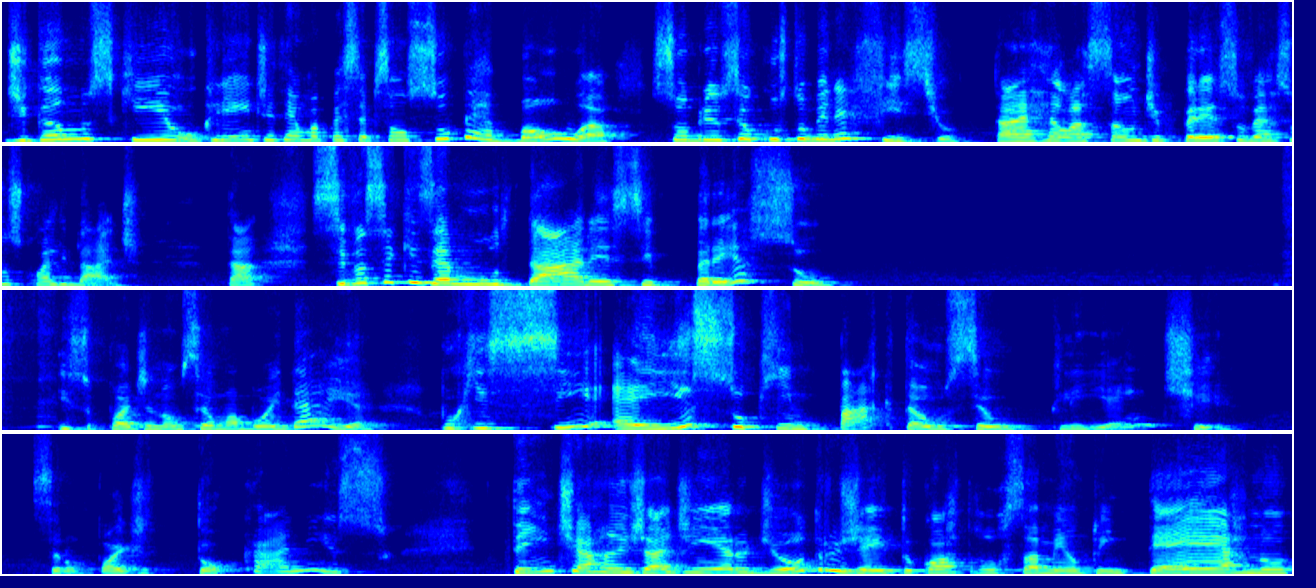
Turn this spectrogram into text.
Digamos que o cliente tem uma percepção super boa sobre o seu custo-benefício, tá? A relação de preço versus qualidade, tá? Se você quiser mudar esse preço, isso pode não ser uma boa ideia. Porque se é isso que impacta o seu cliente, você não pode tocar nisso. Tente arranjar dinheiro de outro jeito, corta o orçamento interno,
